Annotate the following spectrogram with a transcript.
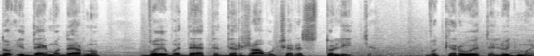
до ідей модерну, ви ведете державу через століття. Ви керуєте людьми,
